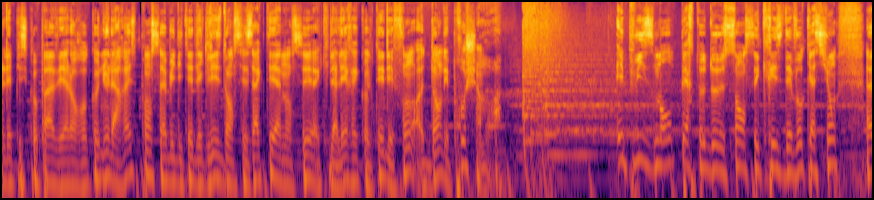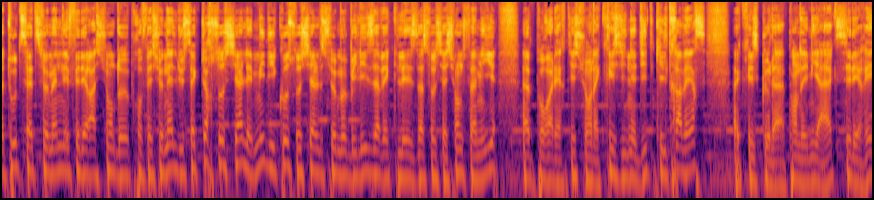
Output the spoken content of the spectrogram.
L'épiscopat avait alors reconnu la responsabilité de l'Église dans ses actes et annoncé qu'il allait récolter des fonds dans les prochains mois épuisement, perte de sens et crise des vocations. Euh, toute cette semaine, les fédérations de professionnels du secteur social et médico-social se mobilisent avec les associations de familles euh, pour alerter sur la crise inédite qu'ils traversent, la crise que la pandémie a accélérée.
